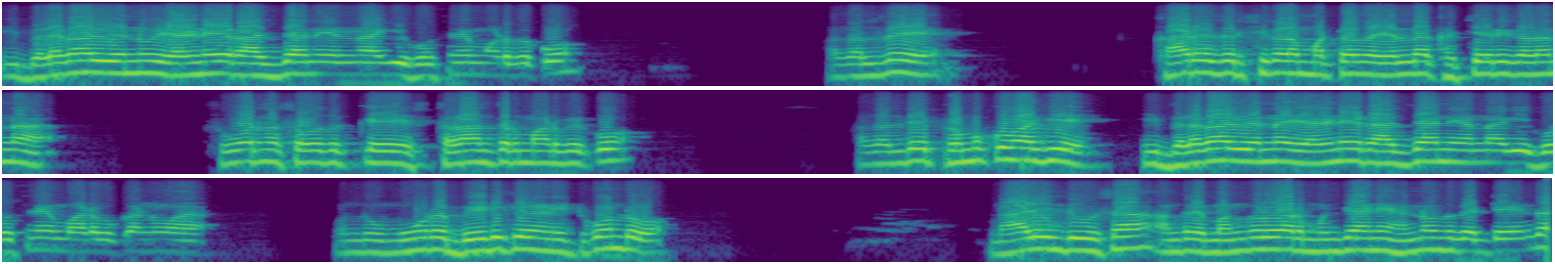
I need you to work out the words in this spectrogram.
ಈ ಬೆಳಗಾವಿಯನ್ನು ಎರಡನೇ ರಾಜಧಾನಿಯನ್ನಾಗಿ ಘೋಷಣೆ ಮಾಡಬೇಕು. ಅದಲ್ಲದೆ ಕಾರ್ಯದರ್ಶಿಗಳ ಮಟ್ಟದ ಎಲ್ಲ ಕಚೇರಿಗಳನ್ನು ಸುವರ್ಣಸೌಧಕ್ಕೆ ಸ್ಥಳಾಂತರ ಮಾಡಬೇಕು. ಅದಲ್ಲದೆ ಪ್ರಮುಖವಾಗಿ ಈ ಬೆಳಗಾವಿಯನ್ನ ಎರಡನೇ ರಾಜಧಾನಿಯನ್ನಾಗಿ ಘೋಷಣೆ ಮಾಡಬೇಕನ್ನುವ ಒಂದು ಮೂರ ಬೇಡಿಕೆಗಳನ್ನ ಇಟ್ಕೊಂಡು ನಾಳಿನ ದಿವಸ, ಅಂದ್ರೆ ಮಂಗಳವಾರ ಮುಂಜಾನೆ ಹನ್ನೊಂದು ಗಂಟೆಯಿಂದ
